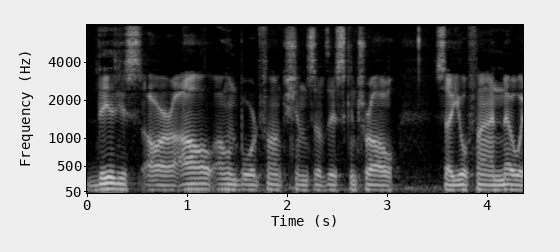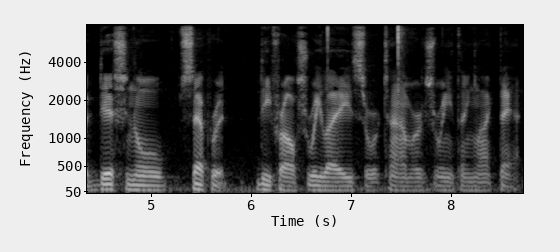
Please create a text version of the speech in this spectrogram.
These are all onboard functions of this control, so you'll find no additional separate defrost relays or timers or anything like that.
